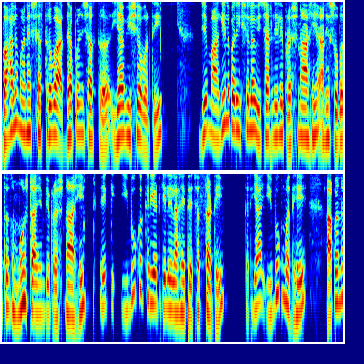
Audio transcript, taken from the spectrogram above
बालमानसशास्त्र व अध्यापनशास्त्र या विषयावरती जे मागील परीक्षेला विचारलेले प्रश्न आहे आणि सोबतच मोस्ट आय एम पी प्रश्न आहे एक ईबुक क्रिएट केलेला आहे त्याच्यासाठी. तर या ईबुकमध्ये आपण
